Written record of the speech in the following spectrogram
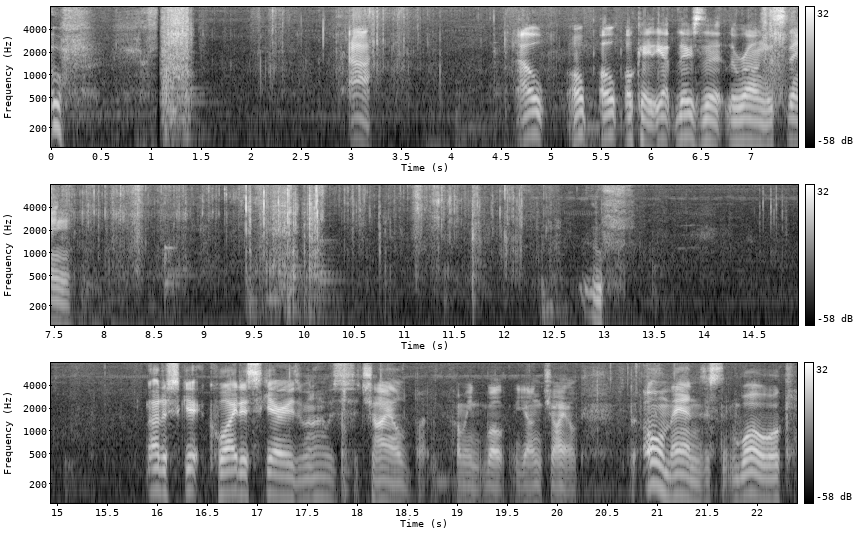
Oof. Ah. Oh, oh, oh, okay, yep, there's the, the rung, this thing. Oof. Not as quite as scary as when I was a child, but I mean, well, a young child. But oh man, this thing. Whoa. Okay.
